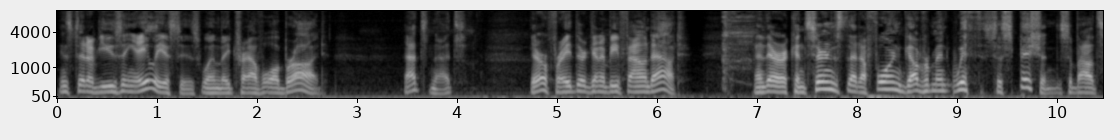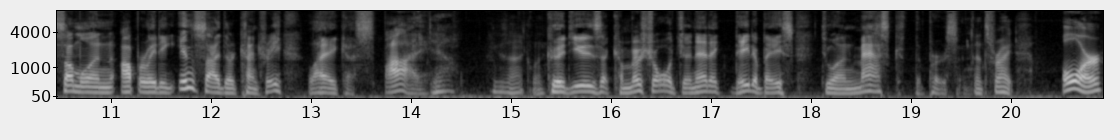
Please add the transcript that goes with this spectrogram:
instead of using aliases when they travel abroad. That's nuts. They're afraid they're going to be found out. And there are concerns that a foreign government with suspicions about someone operating inside their country, like a spy, Yeah. Exactly. could use a commercial genetic database to unmask the person. That's right. Or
